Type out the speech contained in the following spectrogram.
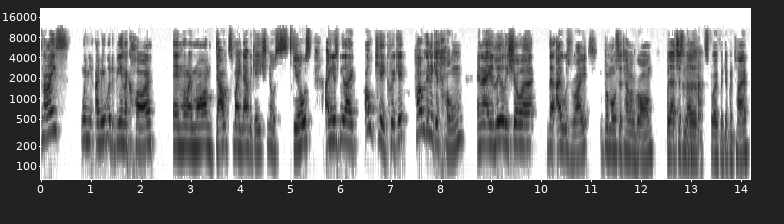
nice when I'm able to be in the car, and when my mom doubts my navigational skills, I can just be like, "Okay, Cricket, how are we gonna get home?" And I literally show her that I was right, but most of the time I'm wrong. But that's just another story for a different time.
